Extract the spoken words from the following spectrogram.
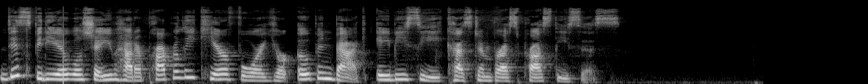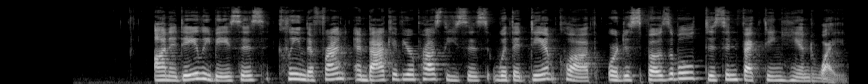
This video will show you how to properly care for your open back ABC custom breast prosthesis. On a daily basis, clean the front and back of your prosthesis with a damp cloth or disposable disinfecting hand wipe.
